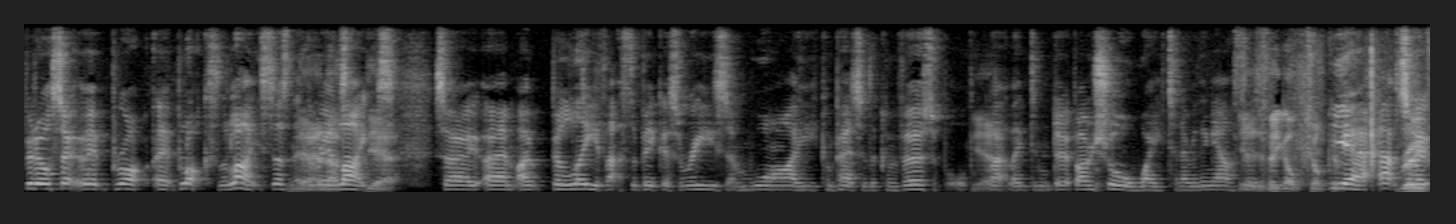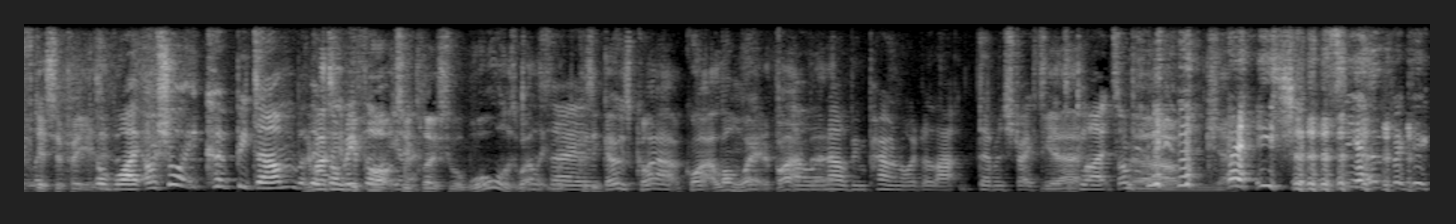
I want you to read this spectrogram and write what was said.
but also it, bro- it blocks the lights, doesn't it? Yeah, the rear lights. yeah. So um, I believe that's the biggest reason why, compared to the convertible, Yeah. that they didn't do it. But I'm sure weight and everything else. Yeah, there's is a big old chunk of yeah, absolutely. roof disappears. Of white. I'm sure it could be done, but they Imagine if probably you thought, you too know, close to a wall as well, because So- it goes quite out, quite a long way at the back Oh, there. and I've been paranoid of that, demonstrating it to clients on Um, many yeah. occasions. yeah, thinking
